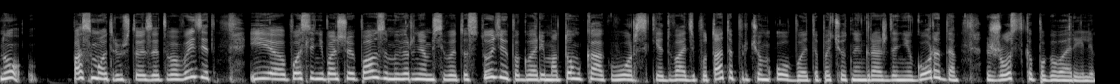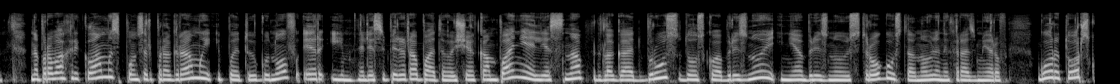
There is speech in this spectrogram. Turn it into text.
Ну, Посмотрим, что из этого выйдет. И э, после небольшой паузы мы вернемся в эту студию, поговорим о том, как в Орске два депутата, причем оба это почетные граждане города, жестко поговорили. На правах рекламы спонсор программы ИП Туйгунов РИ. Лесоперерабатывающая компания Леснаб предлагает брус, доску обрезную и необрезную строго установленных размеров. Город Орск,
